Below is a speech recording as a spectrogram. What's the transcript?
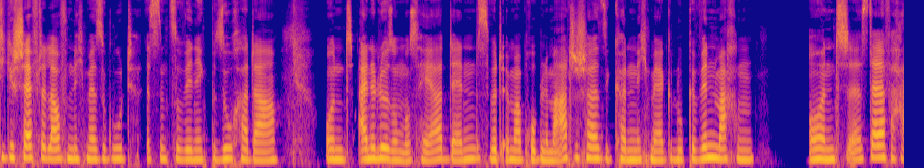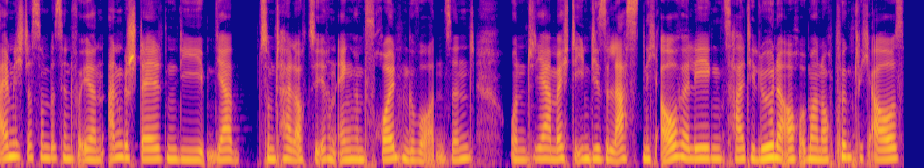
Die Geschäfte laufen nicht mehr so gut. Es sind zu wenig Besucher da. Und eine Lösung muss her, denn es wird immer problematischer. Sie können nicht mehr genug Gewinn machen. Und äh, Stella verheimlicht das so ein bisschen vor ihren Angestellten, die ja zum Teil auch zu ihren engen Freunden geworden sind. Und ja, möchte ihnen diese Last nicht auferlegen, zahlt die Löhne auch immer noch pünktlich aus,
